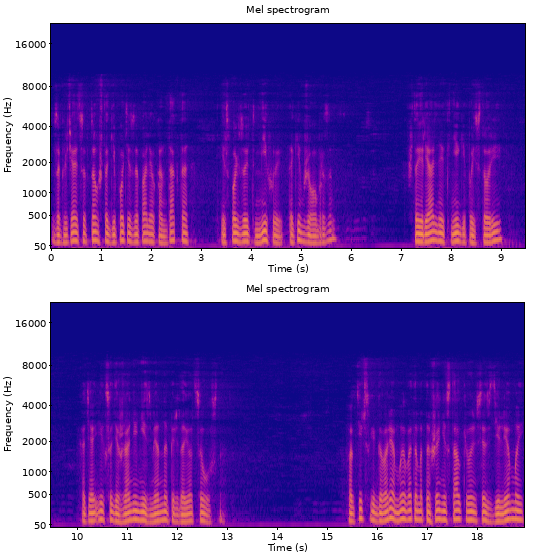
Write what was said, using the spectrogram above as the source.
заключается в том, что гипотеза палеоконтакта использует мифы таким же образом, что и реальные книги по истории, хотя их содержание неизменно передается устно. Фактически говоря, мы в этом отношении сталкиваемся с дилеммой.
